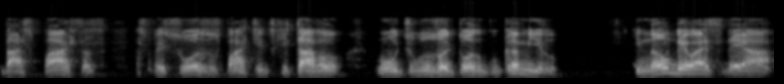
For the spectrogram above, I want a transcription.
das pastas as pessoas, os partidos que estavam nos últimos oito anos com o Camilo. E não deu SDA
